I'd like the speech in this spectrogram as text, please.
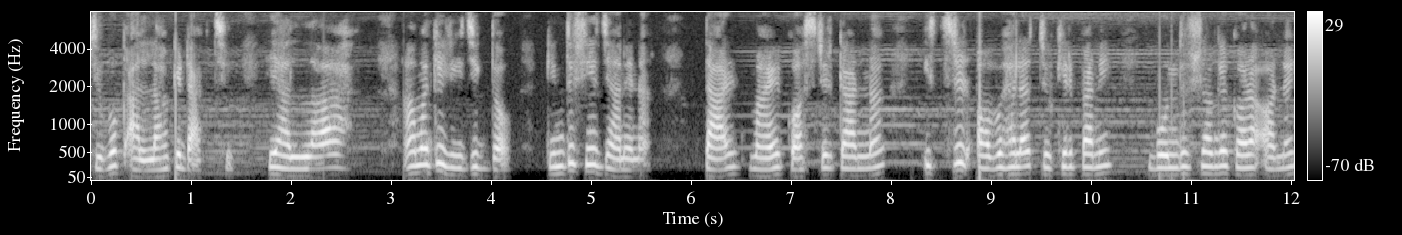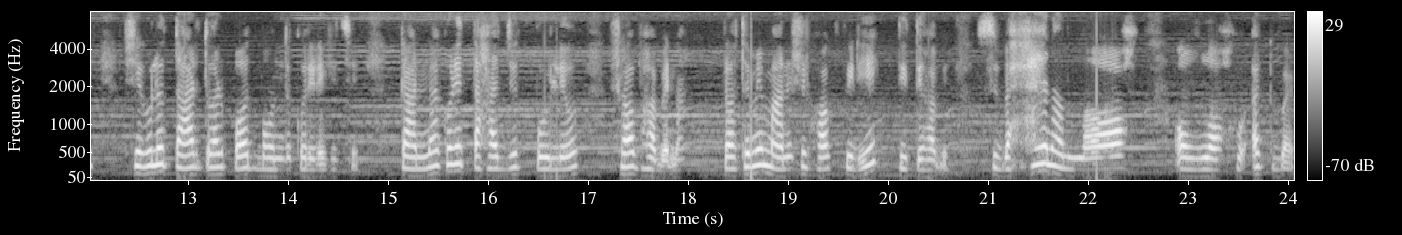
যুবক আল্লাহকে ডাকছে, হে আল্লাহ, আমাকে রিজিক দাও। কিন্তু সে জানে না। তার মায়ের কষ্টের কান্না, স্ত্রীর অবহেলার চোখের পানি, বন্ধুর সঙ্গে করা অন্যায়, সেগুলো তার দোয়ার পথ বন্ধ করে রেখেছে। কান্না করে তাহাজ্জুদ পড়লেও সব হবে না। প্রথমে মানুষের হক ফিরিয়ে দিতে হবে। সুবাহান আল্লাহ আল্লাহ আকবার।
